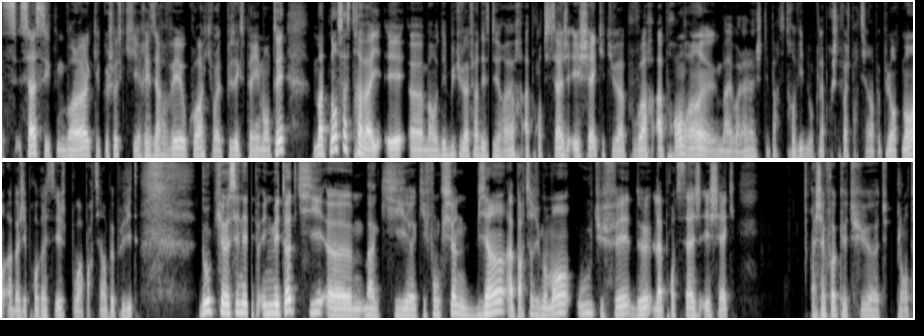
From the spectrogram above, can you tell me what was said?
ça, c'est voilà, quelque chose qui est réservé aux coureurs qui vont être plus expérimentés. Maintenant, ça se travaille et bah, au début, tu vas faire des erreurs, apprentissage, échec et tu vas pouvoir apprendre. Hein, bah voilà, là, j'étais parti trop vite, donc la prochaine fois, je partirai un peu plus lentement. Ah bah j'ai progressé, je vais pouvoir partir un peu plus vite. Donc c'est une, méthode qui, bah, qui fonctionne bien à partir du moment où tu fais de l'apprentissage échec à chaque fois que tu, te plantes,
